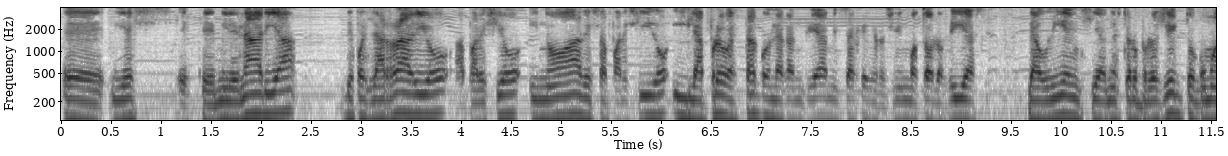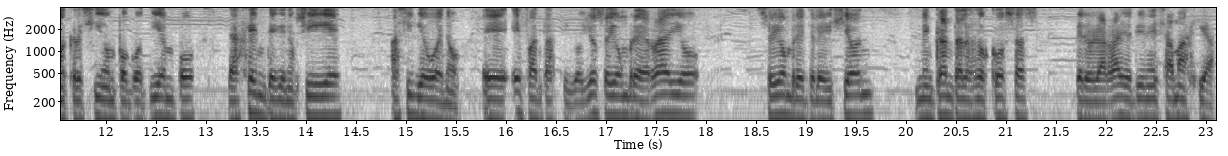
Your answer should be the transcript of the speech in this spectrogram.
eh, y es este, milenaria. Después la radio apareció y no ha desaparecido y la prueba está con la cantidad de mensajes que recibimos todos los días la audiencia, nuestro proyecto, cómo ha crecido en poco tiempo, la gente que nos sigue. Así que bueno, eh, es fantástico. Yo soy hombre de radio, soy hombre de televisión, me encantan las dos cosas, pero la radio tiene esa magia,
